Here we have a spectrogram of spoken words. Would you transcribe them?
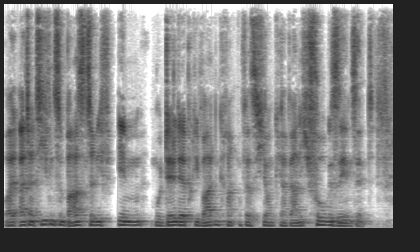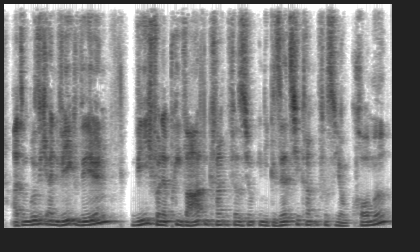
weil Alternativen zum Basistarif im Modell der privaten Krankenversicherung ja gar nicht vorgesehen sind. Also muss ich einen Weg wählen, wie ich von der privaten Krankenversicherung in die gesetzliche Krankenversicherung komme,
